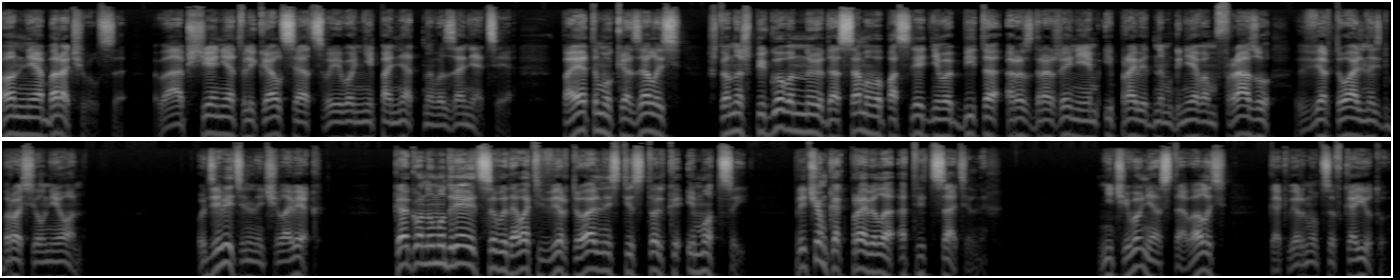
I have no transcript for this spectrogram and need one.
Он не оборачивался, вообще не отвлекался от своего непонятного занятия. Поэтому казалось, что нашпигованную до самого последнего бита раздражением и праведным гневом фразу в виртуальность бросил не он. Удивительный человек. Как он умудряется выдавать в виртуальности столько эмоций, причем, как правило, отрицательных. Ничего не оставалось, как вернуться в каюту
